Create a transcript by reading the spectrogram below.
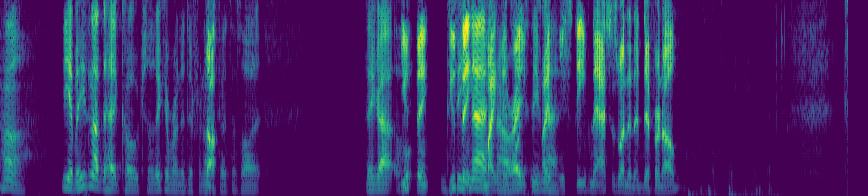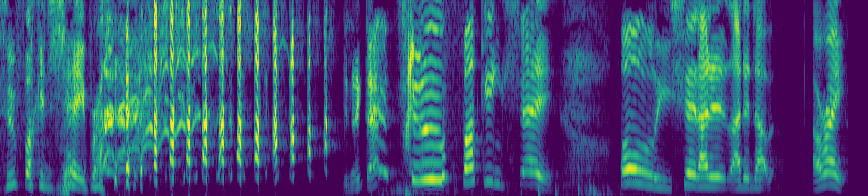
Huh. Yeah, but he's not the head coach, so they can run a different No. offense. That's all. It, they got You think you Steve think Nash Mike now, right? Steve Nash. Steve Nash is running a different O? two fucking Shay, bro. You think that? Two fucking Shay. Holy shit! I did. I did not. All right.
